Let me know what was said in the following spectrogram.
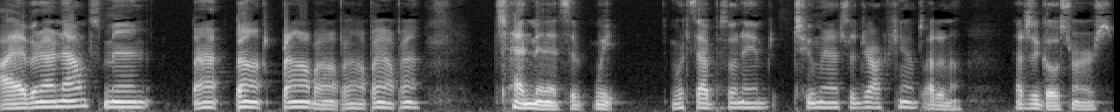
I have an announcement. Ten minutes of. Wait, what's the episode named? Two minutes of Jock Champs? I don't know. That's a Ghost Runners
